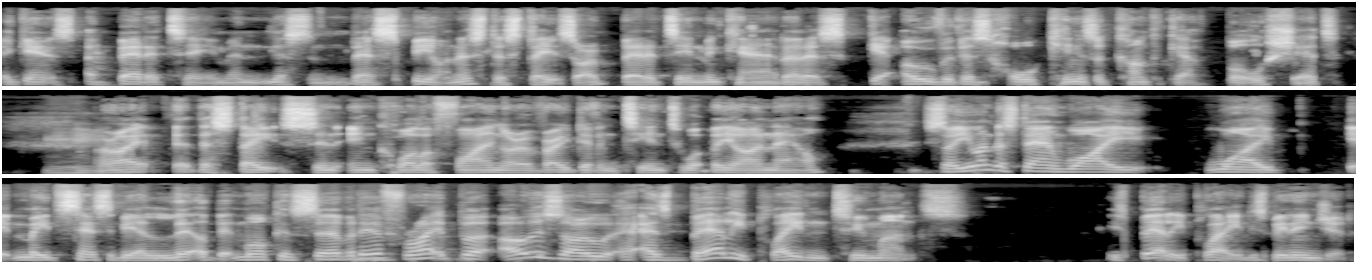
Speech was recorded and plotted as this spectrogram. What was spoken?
against a better team. And listen, let's be honest, the States are a better team than Canada. Let's get over this whole Kings of CONCACAF bullshit. Mm-hmm. All right. The, the States in, in qualifying are a very different team to what they are now. So you understand why why it made sense to be a little bit more conservative, right? But Ozo has barely played in two months. He's barely played. He's been injured,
